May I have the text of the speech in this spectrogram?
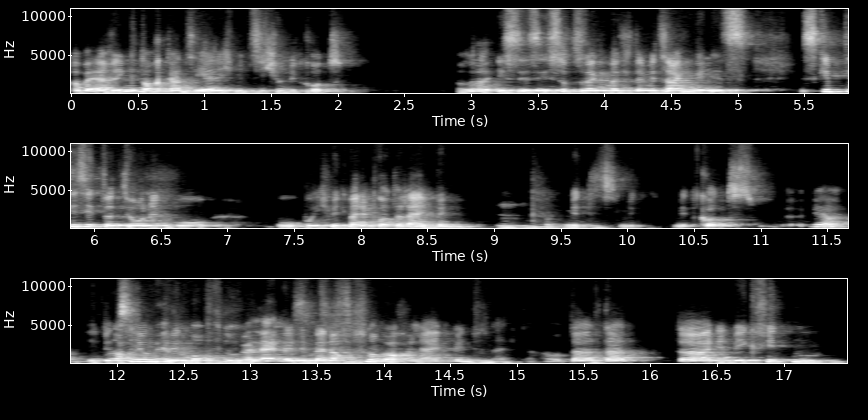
aber er ringt auch ganz ehrlich mit sich und mit Gott. Also da ist, es ist sozusagen, was ich damit sagen will, ist, es gibt die Situationen, wo, wo, wo ich mit meinem Gott allein bin mhm. und mit, mit, mit Gott ja, in Beziehung bin. In Hoffnung allein. In meiner Hoffnung auch allein bin vielleicht. Und da, da, da einen Weg finden,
